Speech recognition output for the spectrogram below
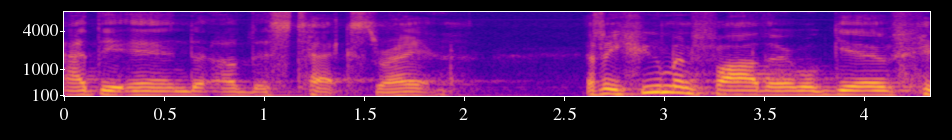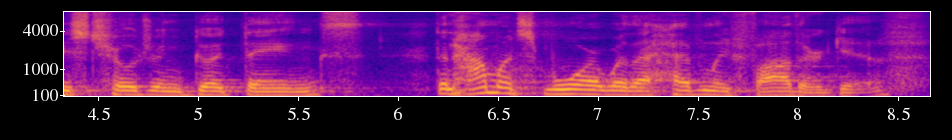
at the end of this text, right? If a human father will give his children good things, then how much more will the heavenly father give?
